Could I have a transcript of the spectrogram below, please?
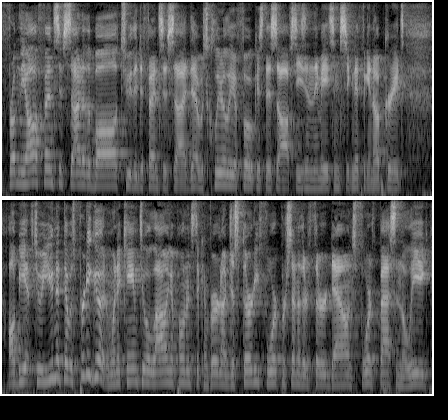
From the offensive side of the ball to the defensive side, that was clearly a focus this offseason. They made some significant upgrades albeit to a unit that was pretty good when it came to allowing opponents to convert on just 34% of their third downs, fourth best in the league.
